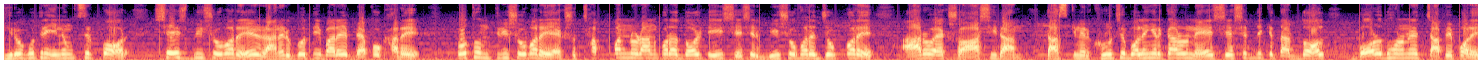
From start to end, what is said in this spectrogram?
ধীরগতির ইনিংসের পর শেষ বিশ ওভারে রানের গতি বাড়ে ব্যাপক হারে। প্রথম ত্রিশ ওভারে একশো ছাপ্পান্ন রান করা দলটি শেষের বিশ ওভারে যোগ করে আরও একশো আশি রান। তাসকিনের খুরুচে বোলিং এর কারণে শেষের দিকে তার দল বড় ধরনের চাপে পড়ে।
